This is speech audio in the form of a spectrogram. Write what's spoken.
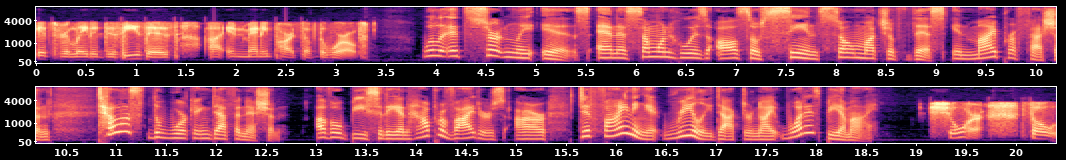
its related diseases uh, in many parts of the world. Well, it certainly is. And as someone who has also seen so much of this in my profession, tell us the working definition of obesity and how providers are defining it really, Dr. Knight. What is BMI? Sure. So,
